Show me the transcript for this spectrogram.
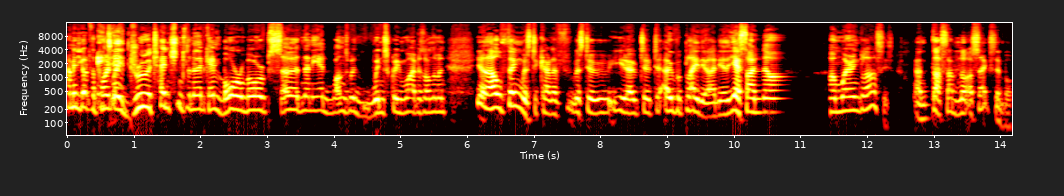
I mean, he got to the point where he drew attention to them and they became more and more absurd. And then he had ones with windscreen wipers on them. And, you know, the whole thing was to kind of, was to, you know, to, to overplay the idea that, yes, I know I'm wearing glasses and thus I'm not a sex symbol.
